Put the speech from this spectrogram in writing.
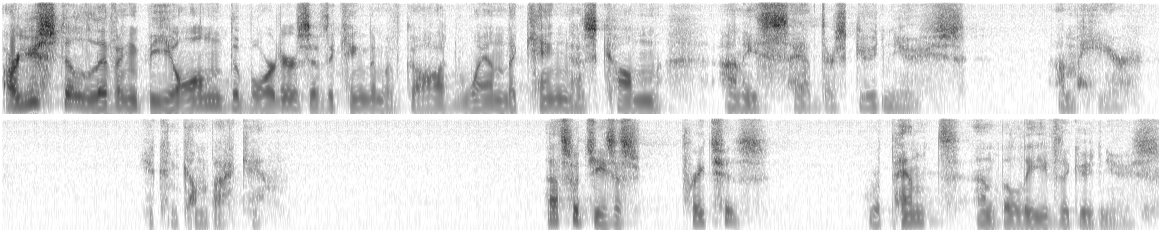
Are you still living beyond the borders of the kingdom of God when the king has come and he said, There's good news. I'm here. You can come back in. That's what Jesus preaches. Repent and believe the good news.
